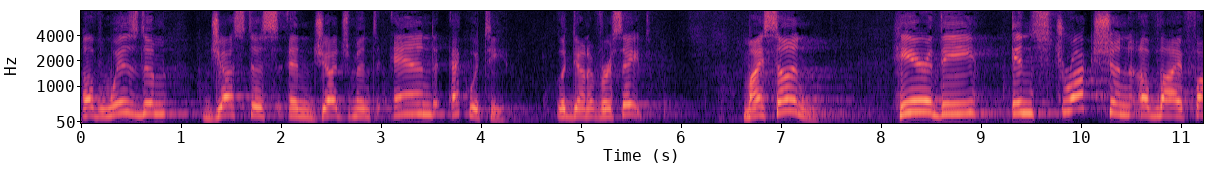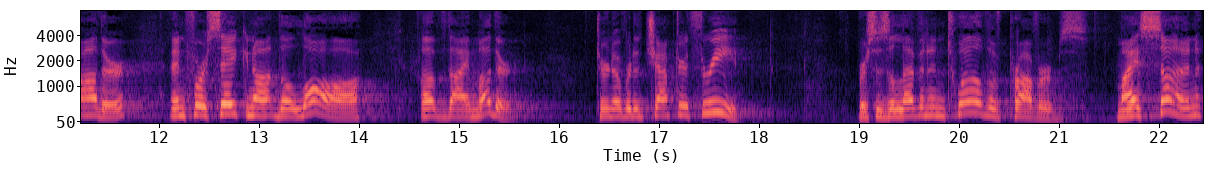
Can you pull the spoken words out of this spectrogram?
of wisdom, justice, and judgment and equity. Look down at verse 8. My son, hear the instruction of thy father, and forsake not the law of thy mother. Turn over to chapter 3, verses 11 and 12 of Proverbs. My son,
